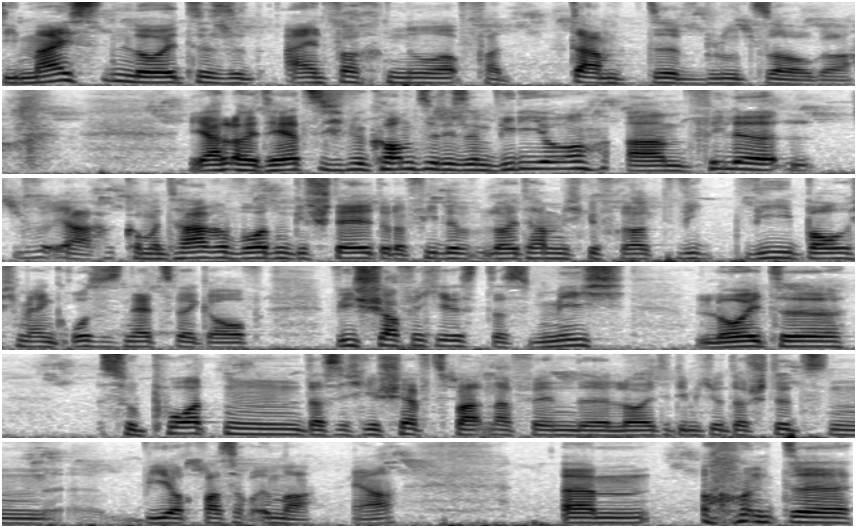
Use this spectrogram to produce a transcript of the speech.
Die meisten Leute sind einfach nur verdammte Blutsauger. Ja, Leute, herzlich willkommen zu diesem Video. Ähm, viele ja, Kommentare wurden gestellt oder viele Leute haben mich gefragt, wie, wie baue ich mir ein großes Netzwerk auf? Wie schaffe ich es, dass mich Leute supporten, dass ich Geschäftspartner finde, Leute, die mich unterstützen, wie auch was auch immer. Ja? Ähm, und äh,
